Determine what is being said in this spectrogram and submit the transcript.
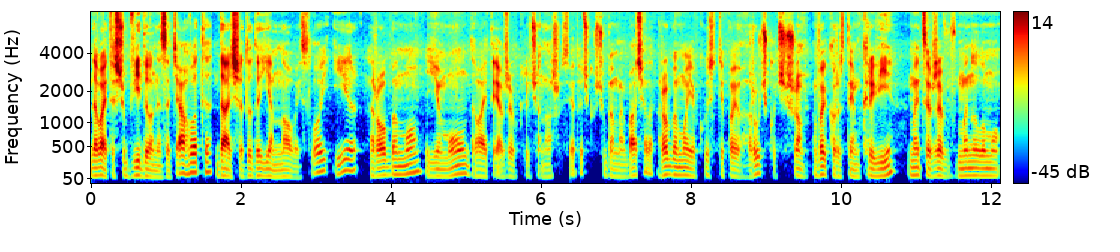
Давайте, щоб відео не затягувати. Далі додаємо новий слой і робимо йому. Давайте я вже включу нашу сіточку, щоб ми бачили. Робимо якусь типу ручку чи що. Використаємо криві. Ми це вже в минулому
